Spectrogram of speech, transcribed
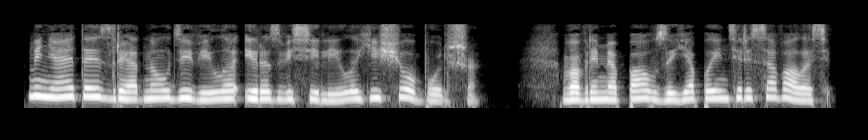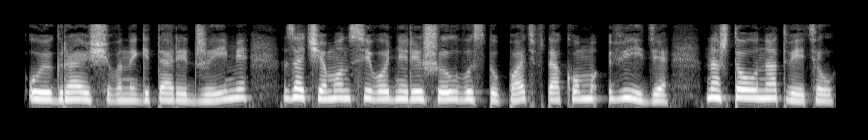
меня это изрядно удивило и развеселило еще больше. Во время паузы я поинтересовалась у играющего на гитаре Джейми, зачем он сегодня решил выступать в таком виде, на что он ответил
